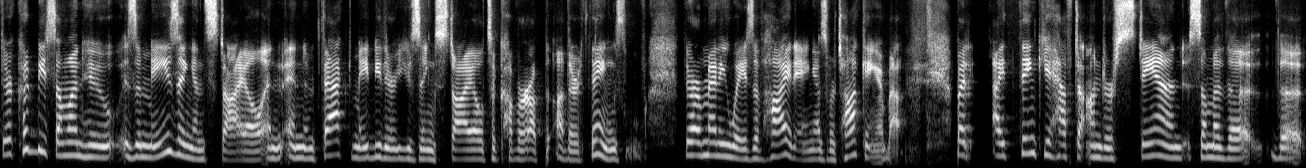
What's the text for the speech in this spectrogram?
there could be someone who is amazing in style and and in fact maybe they're using style to cover up other things. There are many ways of hiding as we're talking about. But i think you have to understand some of the the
